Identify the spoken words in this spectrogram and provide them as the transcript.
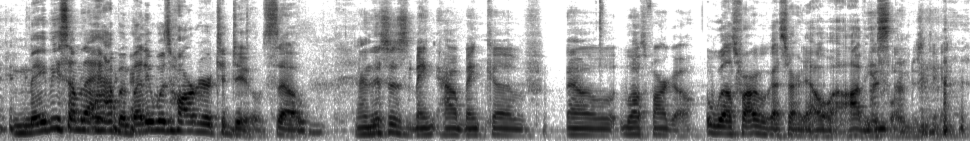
maybe some of that happened, but it was harder to do. So And this is bank, how Bank of uh, Wells Fargo. Wells Fargo got started. Oh, well, I'm, obviously. I'm just kidding.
